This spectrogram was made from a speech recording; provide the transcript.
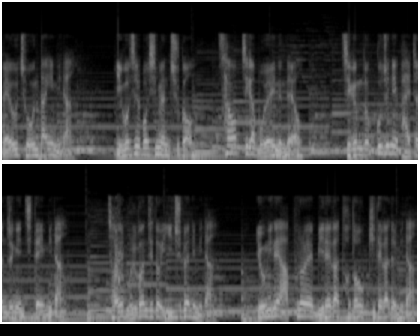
매우 좋은 땅입니다. 이곳을 보시면 주거, 상업지가 모여 있는데요. 지금도 꾸준히 발전 중인 지대입니다. 저희 물건지도 이 주변입니다. 용인의 앞으로의 미래가 더더욱 기대가 됩니다.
